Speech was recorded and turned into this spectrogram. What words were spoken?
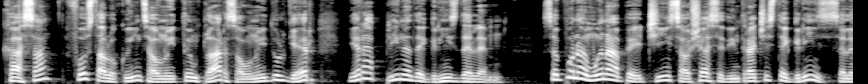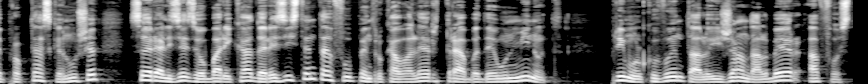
Casa, fosta locuința unui tâmplar sau unui dulgher, era plină de grinzi de lemn. Să pună mâna pe cinci sau șase dintre aceste grinzi, să le proptească în ușă, să realizeze o baricadă rezistentă, fu pentru cavaler treabă de un minut. Primul cuvânt al lui Jean d'Albert a fost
